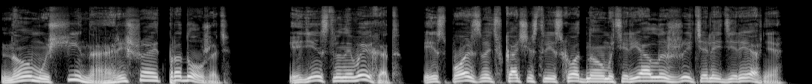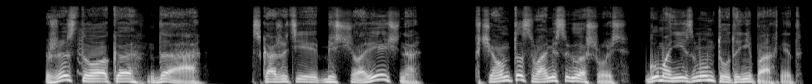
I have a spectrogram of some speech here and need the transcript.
но мужчина решает продолжить. Единственный выход — использовать в качестве исходного материала жителей деревни. Жестоко, да. Скажете, бесчеловечно? В чем-то с вами соглашусь. Гуманизмом тут и не пахнет.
